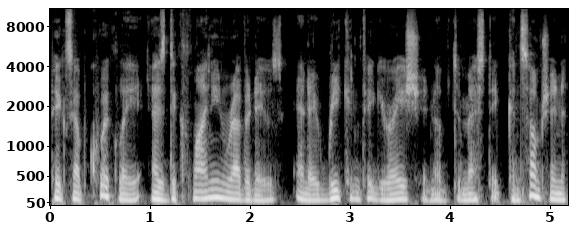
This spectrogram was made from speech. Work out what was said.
picks up quickly as declining revenues and a reconfiguration of domestic consumption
